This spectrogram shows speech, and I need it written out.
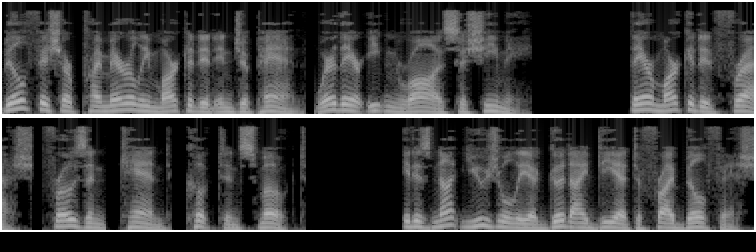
Billfish are primarily marketed in Japan, where they are eaten raw as sashimi. They are marketed fresh, frozen, canned, cooked and smoked. It is not usually a good idea to fry billfish.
